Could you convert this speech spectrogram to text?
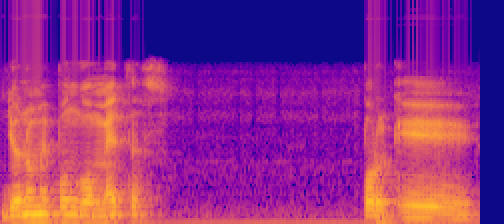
yo no me pongo metas, porque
